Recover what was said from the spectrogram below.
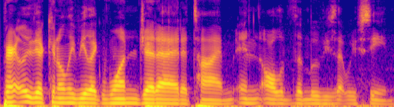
Apparently, there can only be like one Jedi at a time in all of the movies that we've seen.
